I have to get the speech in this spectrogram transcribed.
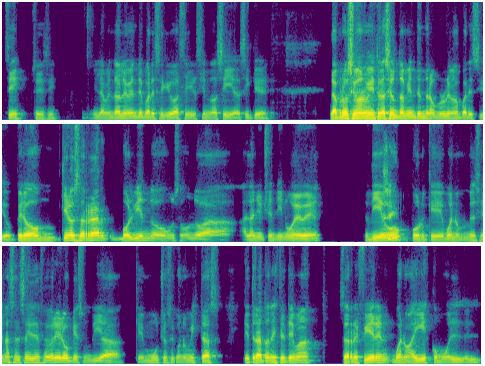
Sí, sí, sí. Y lamentablemente parece que va a seguir siendo así, así que la próxima administración también tendrá un problema parecido. Pero mm, quiero cerrar volviendo un segundo al año 89, Diego, porque, bueno, mencionás el 6 de febrero, que es un día que muchos economistas que tratan este tema se refieren, bueno, ahí es como el,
